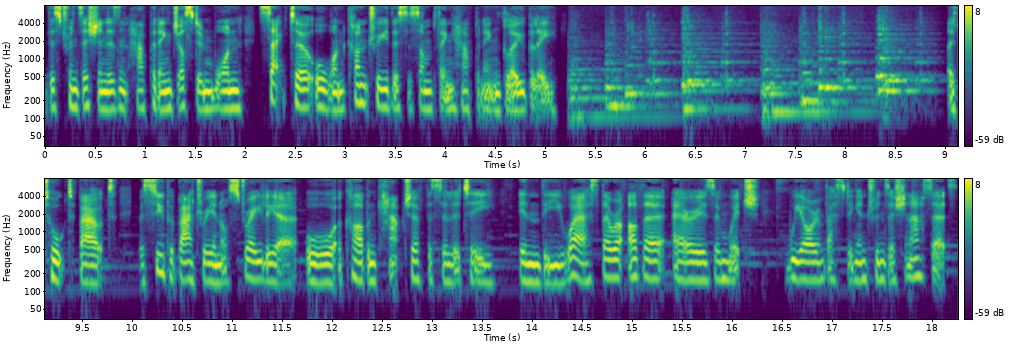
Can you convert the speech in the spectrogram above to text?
This transition isn't happening just in one sector or one country, this is something happening globally. I talked about a super battery in Australia or a carbon capture facility in the US. There are other areas in which we are investing in transition assets.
